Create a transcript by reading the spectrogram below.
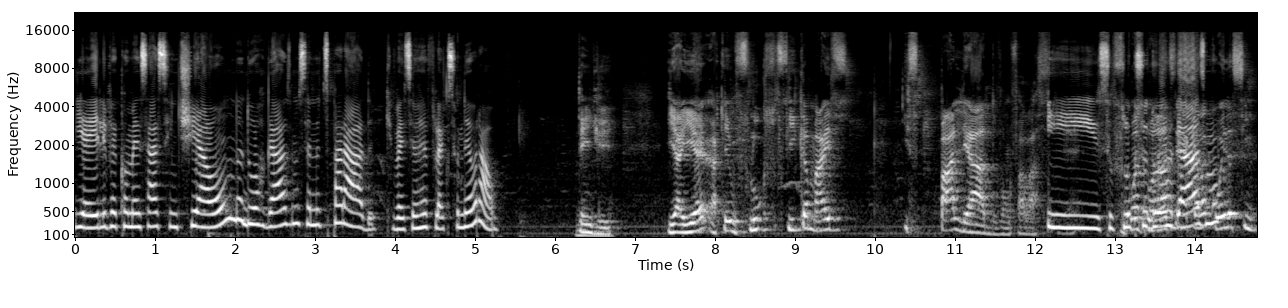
E aí ele vai começar a sentir a onda do orgasmo sendo disparada, que vai ser o reflexo neural. Entendi. E aí é, aquele fluxo fica mais espalhado, vamos falar assim. Né? Isso, o fluxo Enquanto do orgasmo. É coisa assim.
